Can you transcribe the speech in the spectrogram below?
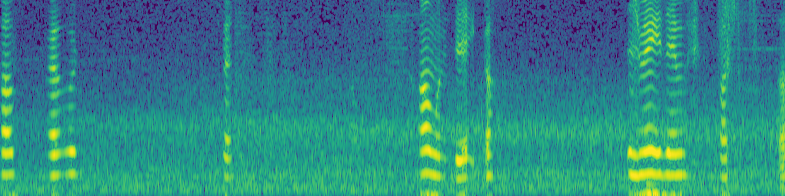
top priority. Okay. Many of them. Uh,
